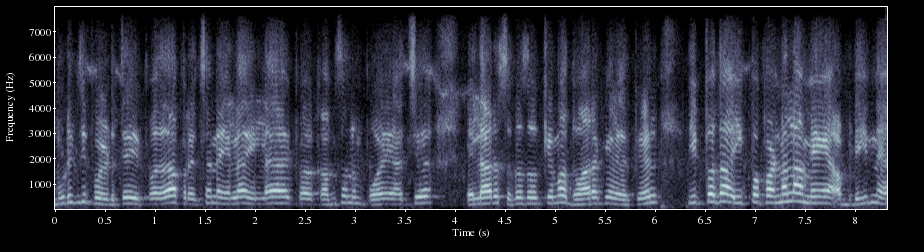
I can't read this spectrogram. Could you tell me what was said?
முடிஞ்சு போயிடுச்சு. இப்பதான் பிரச்சனை எல்லாம் இல்ல. இப்ப கம்சனும் போயாச்சு. எல்லாரும் சுக சௌக்கியமா துவாரகையில இருக்கு. இப்பதான் இப்ப பண்ணலாமே அப்படின்னு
